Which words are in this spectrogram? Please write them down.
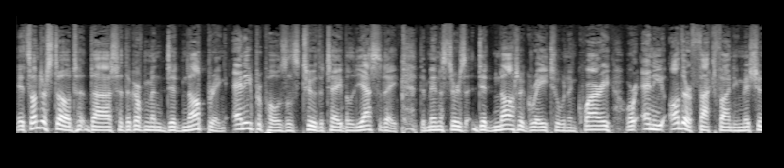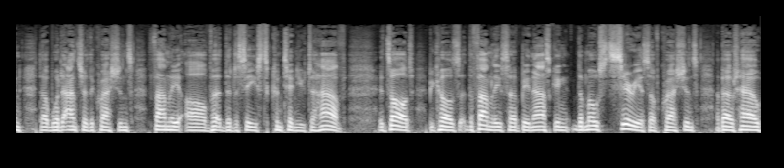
It's understood that the government did not bring any proposals to the table yesterday. The ministers did not agree to an inquiry or any other fact finding mission that would answer the questions family of the deceased continue to have. It's odd because the families have been asking the most serious of questions about how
